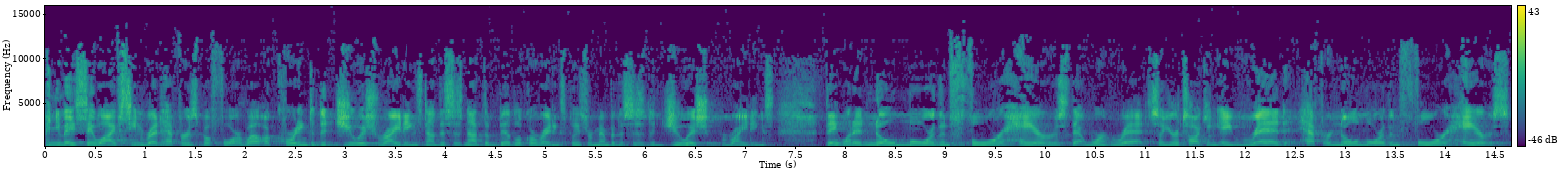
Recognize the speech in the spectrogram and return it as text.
And you may say, well, I've seen red heifers before. Well, according to the Jewish writings, now this is not the biblical writings, please remember this is the Jewish writings, they wanted no more than four hairs that weren't red. So you're talking a red heifer, no more than four hairs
